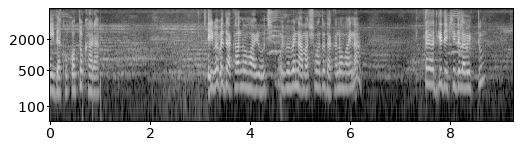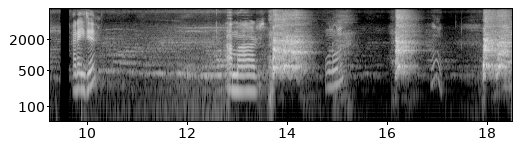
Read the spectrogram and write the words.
এই দেখো কত খারাপ। এইভাবে দেখানো হয় রোজ। ওইভাবে নামার সময় তো দেখানো হয় না। তাই আজকে দেখিয়ে দিলাম একটু। আর এই যে আমার উনুন। আর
